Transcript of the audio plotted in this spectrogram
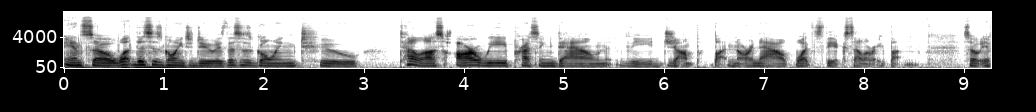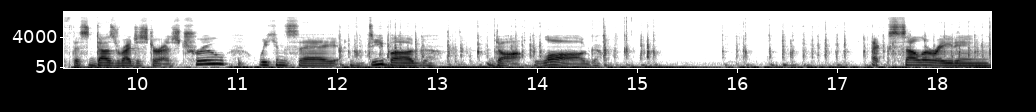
And so what this is going to do is this is going to tell us are we pressing down the jump button or now what's the accelerate button. So if this does register as true, we can say debug.log accelerating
